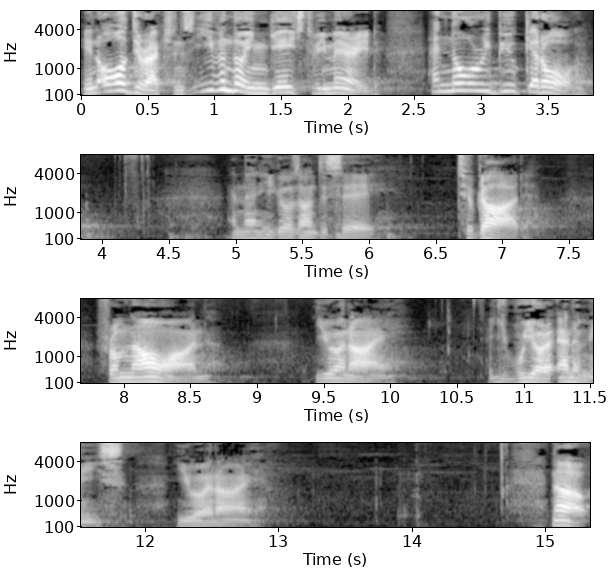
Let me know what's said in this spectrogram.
in all directions, even though engaged to be married, and no rebuke at all. And then he goes on to say, To God, from now on, you and I, we are enemies, you and I. Now,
